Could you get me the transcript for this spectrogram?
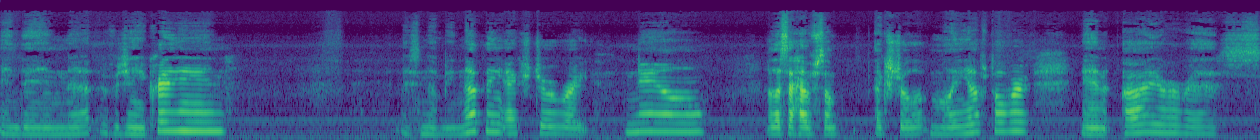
And then uh, Virginia Credit Union. It's gonna be nothing extra right now. Unless I have some extra money left over. And IRS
